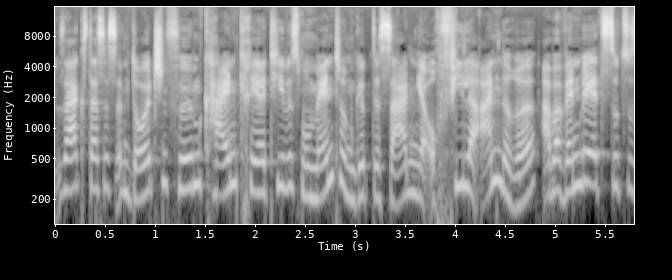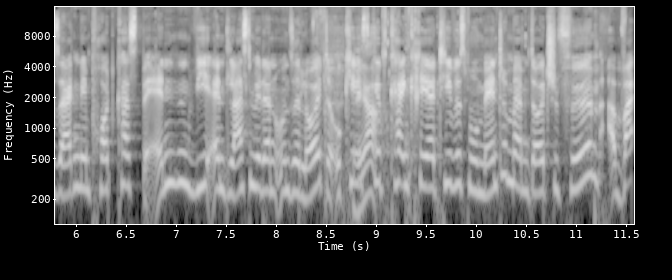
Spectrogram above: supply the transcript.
sagst, dass es im deutschen Film kein kreatives Momentum gibt, das sagen ja auch viele andere. Aber wenn wir jetzt sozusagen den Podcast beenden, wie entlassen wir dann unsere Leute? Okay, Naja. es gibt kein kreatives Momentum beim deutschen Film, aber was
